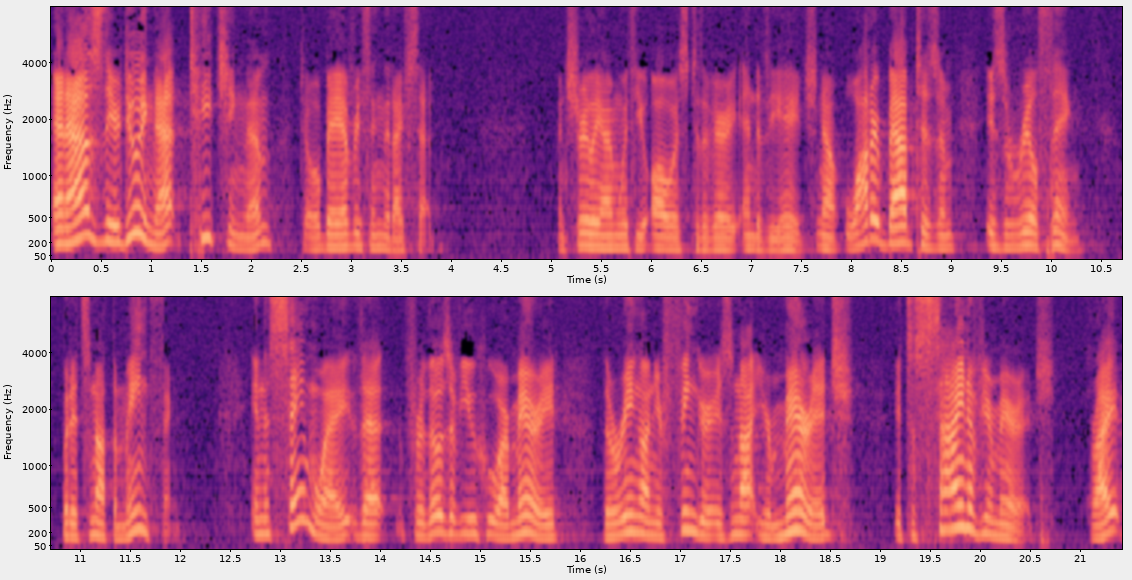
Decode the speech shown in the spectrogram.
And as they're doing that, teaching them to obey everything that I've said. And surely I'm with you always to the very end of the age. Now, water baptism is a real thing, but it's not the main thing. In the same way that for those of you who are married, the ring on your finger is not your marriage, it's a sign of your marriage, right?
